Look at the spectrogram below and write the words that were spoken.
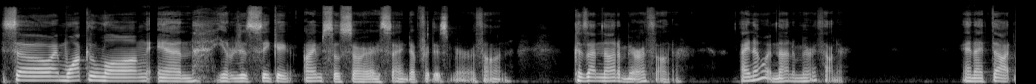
So I'm walking along and, you know, just thinking, I'm so sorry I signed up for this marathon because I'm not a marathoner. I know I'm not a marathoner. And I thought,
